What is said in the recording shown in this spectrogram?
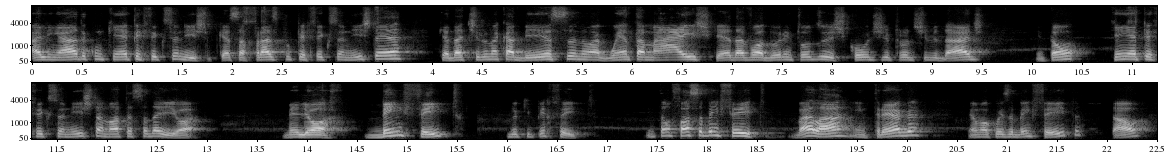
alinhada com quem é perfeccionista, porque essa frase para o perfeccionista é quer dar tiro na cabeça, não aguenta mais, quer dar voador em todos os codes de produtividade. Então, quem é perfeccionista, anota essa daí, ó. Melhor bem feito do que perfeito. Então, faça bem feito. Vai lá, entrega, é uma coisa bem feita, tal,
